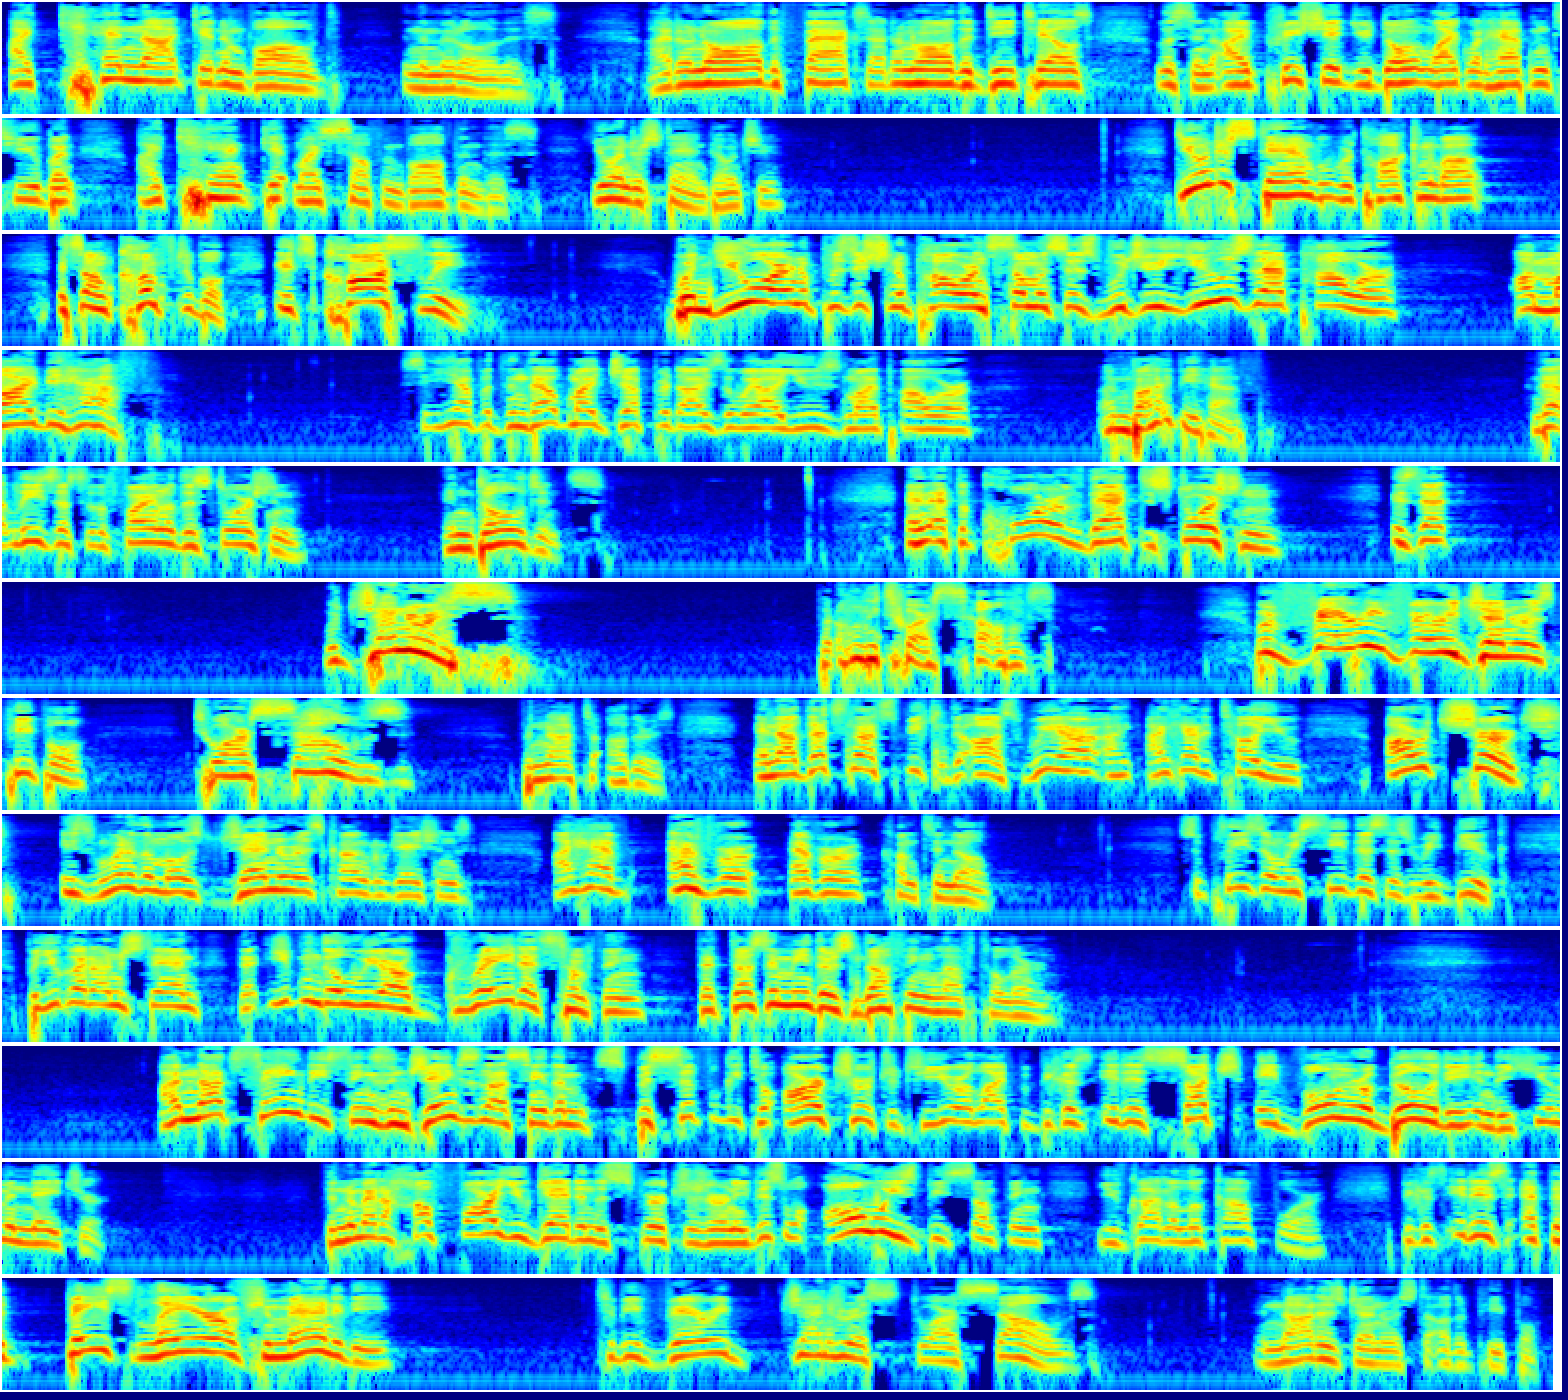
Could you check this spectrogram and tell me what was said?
I cannot get involved in the middle of this. I don't know all the facts. I don't know all the details. Listen, I appreciate you don't like what happened to you, but I can't get myself involved in this. You understand, don't you? Do you understand what we're talking about? It's uncomfortable. It's costly. When you are in a position of power and someone says, would you use that power on my behalf? Say, yeah, but then that might jeopardize the way I use my power on my behalf. And that leads us to the final distortion indulgence. And at the core of that distortion is that we're generous, but only to ourselves. We're very, very generous people to ourselves, but not to others. And now that's not speaking to us. We are, I, I gotta tell you, our church is one of the most generous congregations I have ever, ever come to know. So please don't receive this as rebuke. But you got to understand that even though we are great at something, that doesn't mean there's nothing left to learn. I'm not saying these things, and James is not saying them specifically to our church or to your life, but because it is such a vulnerability in the human nature. That no matter how far you get in the spiritual journey, this will always be something you've got to look out for. Because it is at the base layer of humanity to be very generous to ourselves and not as generous to other people.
